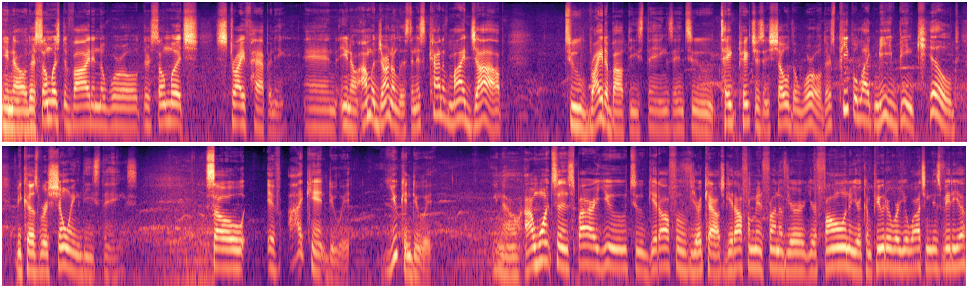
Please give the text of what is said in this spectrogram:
you know, there's so much divide in the world, there's so much strife happening. And you know, I'm a journalist and it's kind of my job to write about these things and to take pictures and show the world. There's people like me being killed because we're showing these things. So if I can't do it, you can do it. You know, I want to inspire you to get off of your couch, get off from in front of your, your phone or your computer where you're watching this video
